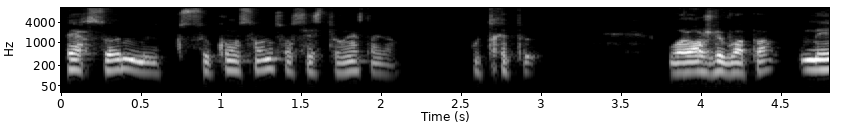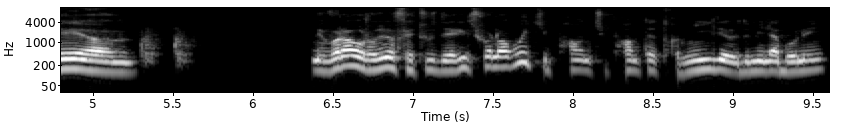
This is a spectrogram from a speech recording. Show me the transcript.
Personne ne se concentre sur ses stories Instagram, ou très peu. Ou alors je ne les vois pas. Mais, euh, mais voilà, aujourd'hui, on fait tous des reels. alors oui, tu prends, tu prends peut-être 1000, 2000 abonnés.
